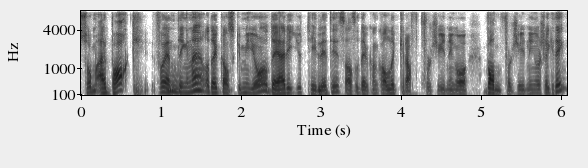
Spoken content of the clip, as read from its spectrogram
som er bak forventningene, og det er ganske mye òg. Det er utilities, altså det vi kan kalle kraftforsyning og vannforsyning og slike ting.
